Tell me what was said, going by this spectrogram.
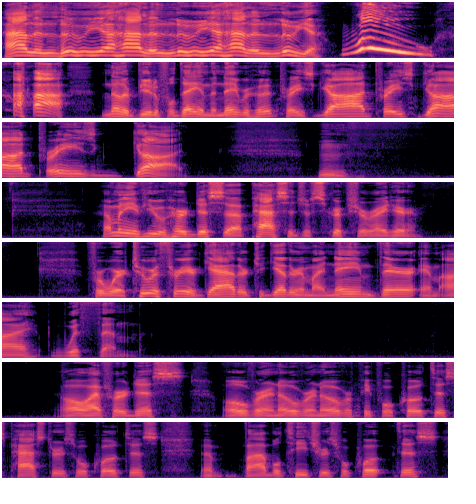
Hallelujah, hallelujah, hallelujah. Woo! Ha ha! Another beautiful day in the neighborhood. Praise God, praise God, praise God. Hmm. How many of you have heard this uh, passage of Scripture right here? For where two or three are gathered together in my name, there am I with them. Oh, I've heard this over and over and over. People will quote this, pastors will quote this, uh, Bible teachers will quote this,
